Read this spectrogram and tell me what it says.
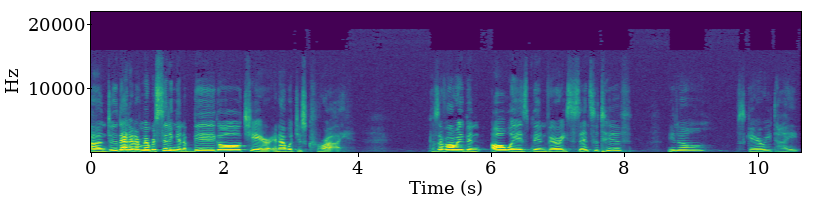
uh, do that. And I remember sitting in a big old chair and I would just cry. Because I've always been, always been very sensitive, you know, scary type,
